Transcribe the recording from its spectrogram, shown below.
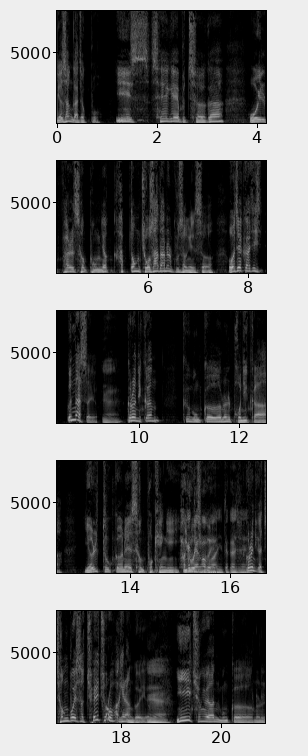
여성가족부 이 세 개 부처가 5.18 성폭력 합동조사단을 구성해서 어제까지 끝났어요. 예. 그러니까 그 문건을 보니까 12건의 성폭행이 이루어진 거예요. 이때까지. 그러니까 정부에서 최초로 확인한 거예요. 예. 이 중요한 문건을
